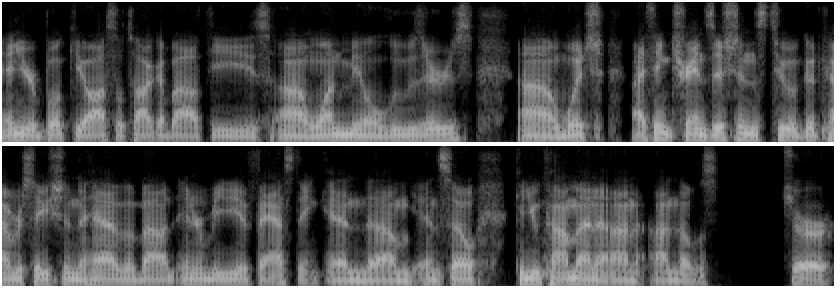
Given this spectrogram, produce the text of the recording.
in your book you also talk about these uh, one meal losers uh, which i think transitions to a good conversation to have about intermediate fasting and um, yeah. and so can you comment on on those Sure.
